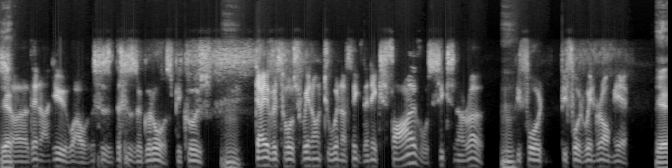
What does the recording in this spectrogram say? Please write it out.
Yeah. So then I knew, wow, this is this is a good horse because Mm. David's horse went on to win, I think, the next five or six in a row Mm. before before it went wrong. Yeah, Yeah.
